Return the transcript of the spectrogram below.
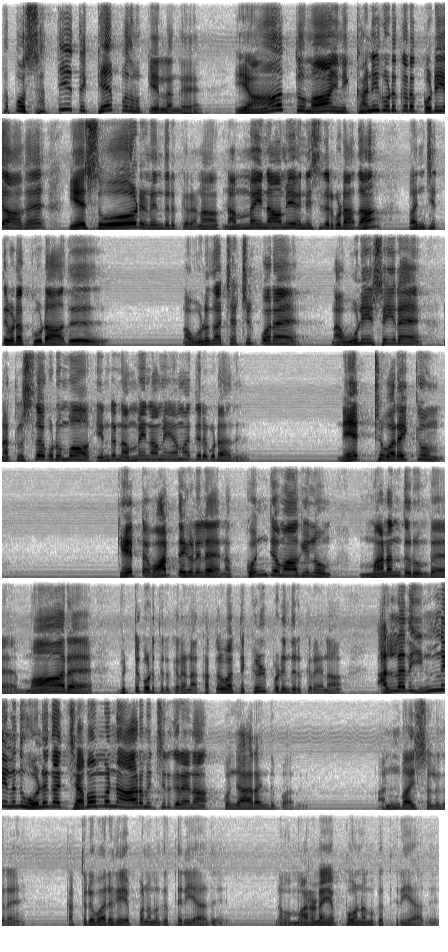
அப்போது சத்தியத்தை கேட்பது முக்கியம் இல்லைங்க. என் ஆத்துமா இனி கனி கொடுக்கிற கொடியாக இயேசுவோடு இணைந்திருக்கிறேனா? நம்மை நாமே என்ன செய்திடக்கூடாதான் வஞ்சித்து விடக்கூடாது. நான் ஒழுங்காக சர்ச்சுக்கு போகிறேன் நான் ஊழியம் செய்கிறேன் நான் கிறிஸ்தவ குடும்பம் என்று நம்மை நாம் ஏமாத்திடக்கூடாது. நேற்று வரைக்கும் கேட்ட வார்த்தைகளில் நான் கொஞ்சமாகிலும் மனம் திரும்ப மாற விட்டு கொடுத்துருக்கிறேனா கத்தர் வார்த்தை கீழ்ப்படிந்திருக்கிறேனா அல்லது இன்னையிலேருந்து ஒழுங்காக ஜபம் பண்ண ஆரம்பிச்சிருக்கிறேனா கொஞ்சம் ஆராய்ந்து பாருங்க. அன்பாய் சொல்லுகிறேன் கர்த்தருடைய வருகை எப்போ நமக்கு தெரியாது நம்ம மரணம் எப்போ நமக்கு தெரியாது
